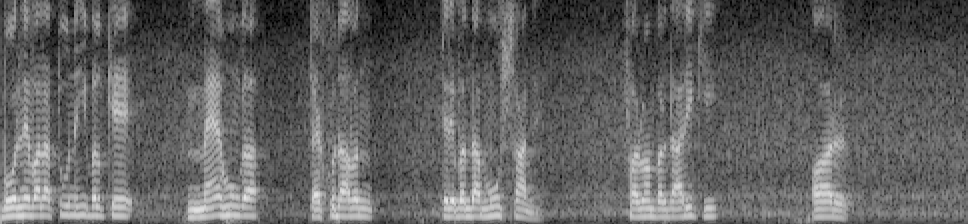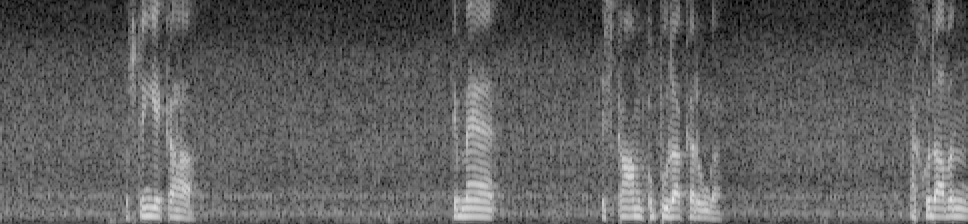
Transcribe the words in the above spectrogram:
बोलने वाला तू नहीं, बल्कि मैं हूँगा तो खुदावन, तेरे बंदा मूसा ने फर्मा बरदारी की और उसने ये कहा कि मैं इस काम को पूरा करूँगा। खुदावन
